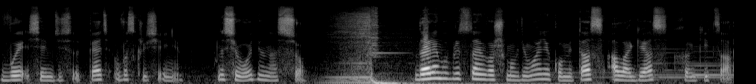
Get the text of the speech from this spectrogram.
В-75 в воскресенье. На сегодня у нас все. Далее мы представим вашему вниманию Комитас Алагиас Ханкицар.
